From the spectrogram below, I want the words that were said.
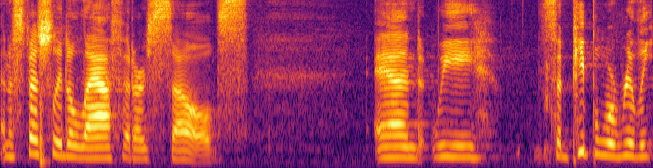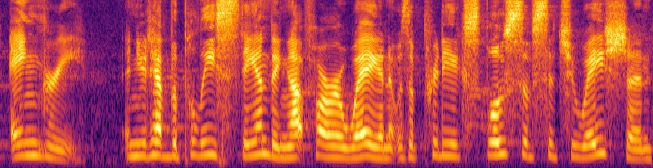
and especially to laugh at ourselves. And we said people were really angry, and you'd have the police standing not far away, and it was a pretty explosive situation.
